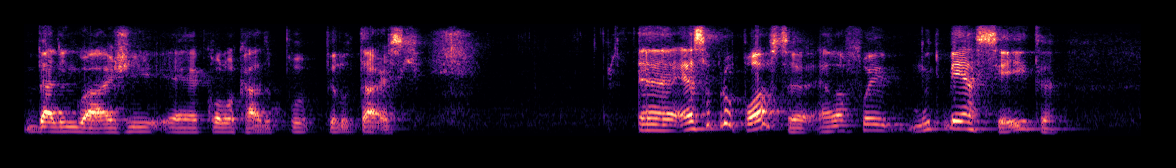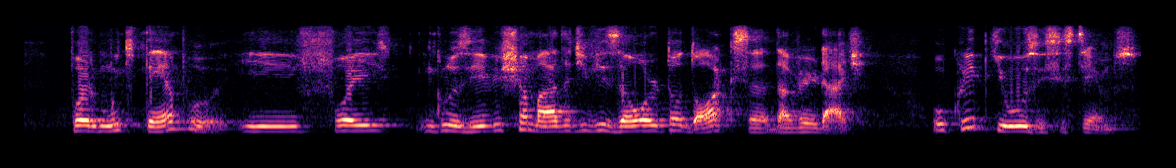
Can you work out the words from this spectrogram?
da linguagem é, colocada pelo Tarski. É, essa proposta ela foi muito bem aceita por muito tempo e foi inclusive chamada de visão ortodoxa da verdade. O Kripke usa esses termos.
